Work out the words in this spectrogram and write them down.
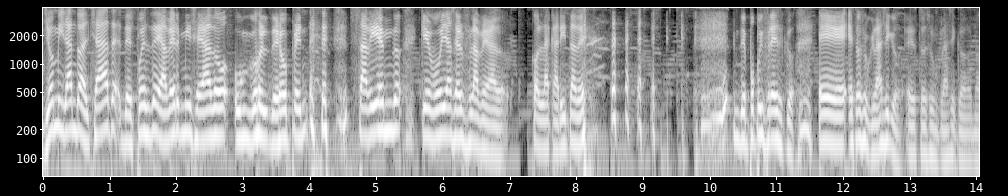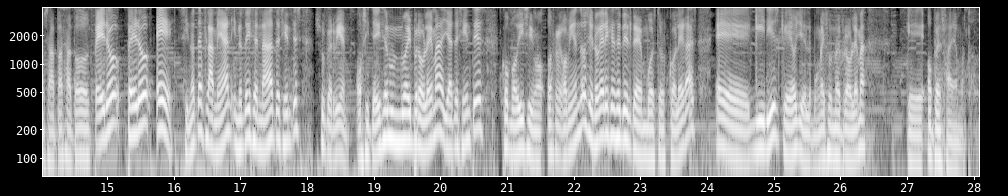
Yo mirando al chat después de haber miseado un gol de Open, sabiendo que voy a ser flameado. Con la carita de. de popo y fresco. Eh, esto es un clásico, esto es un clásico, nos ha pasado a todos. Pero, pero, eh, si no te flamean y no te dicen nada, te sientes súper bien. O si te dicen un no hay problema, ya te sientes comodísimo. Os recomiendo, si no queréis que se tilten vuestros colegas, eh, guiris, que oye, le pongáis un no hay problema, que Open fallamos todos.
